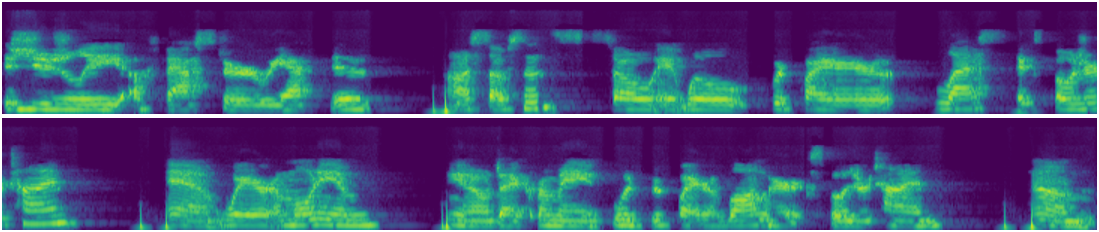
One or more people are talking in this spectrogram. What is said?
is usually a faster reactive uh, substance, so it will require less exposure time, and where ammonium, you know, dichromate would require longer exposure time. Um,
